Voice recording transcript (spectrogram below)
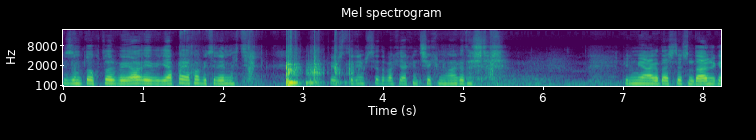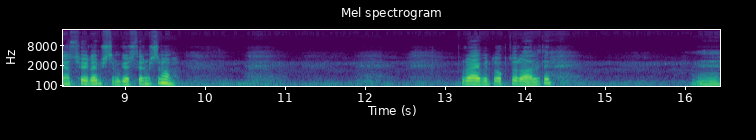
Bizim doktor bey evi yapa yapa bitiremedi. Göstereyim size de bak yakın çekimli arkadaşlar. Bilmeyen arkadaşlar için daha önce gene söylemiştim, göstermiştim ama burayı bir doktor aldı. Ee,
